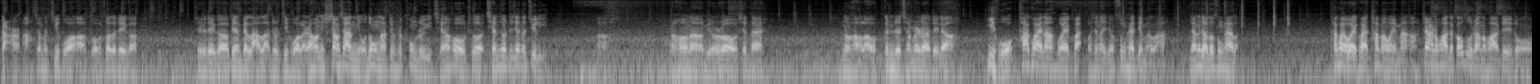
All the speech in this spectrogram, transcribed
杆儿啊，将它激活啊，左侧的这个这个这个变变蓝了，就是激活了。然后你上下扭动呢，就是控制与前后车前车之间的距离啊。然后呢，比如说我现在。弄好了，我跟着前面的这辆翼虎，它快呢，我也快。我现在已经松开电门了啊，两个脚都松开了。它快我也快，它慢我也慢啊。这样的话，在高速上的话，这种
